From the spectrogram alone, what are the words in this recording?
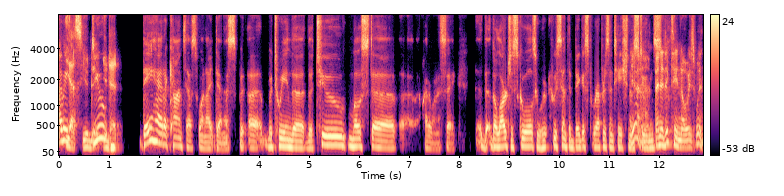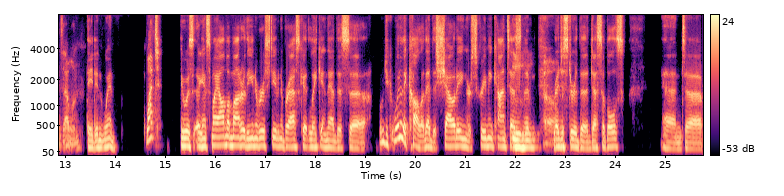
I mean, yes, you did. You, you did. They had a contest one night, Denis, uh, between the the two most uh, I don't want to say the, the, largest schools who who sent the biggest representation of yeah, students. Benedictine always wins that one. They didn't win. What? It was against my alma mater, the University of Nebraska at Lincoln. They had this, uh, what would you, what do they call it? They had this shouting or screaming contest mm-hmm. and then oh. registered the decibels. And uh,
